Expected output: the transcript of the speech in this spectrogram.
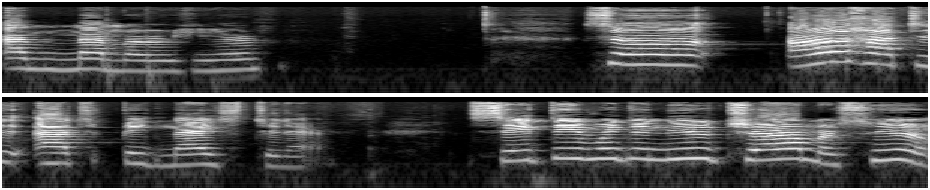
a number here. So I have to act big nice to. Same thing with the new charmers too.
